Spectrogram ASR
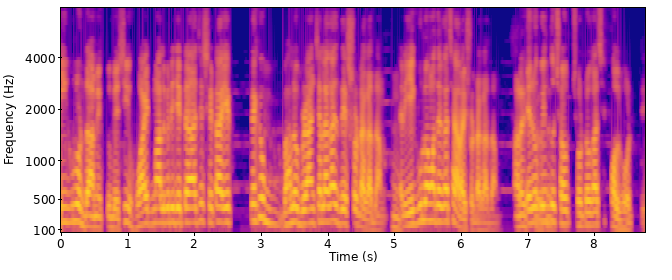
এইগুলোর দাম একটু বেশি। হোয়াইট মালবেরি যেটা আছে সেটা এর থেকেও ভালো ব্রাঞ্চ এলাকা দেড়শো টাকা দাম। আর এইগুলো আমাদের কাছে আড়াইশো টাকা দাম। এরও কিন্তু সব ছোট গাছে ফল ভর্তি।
